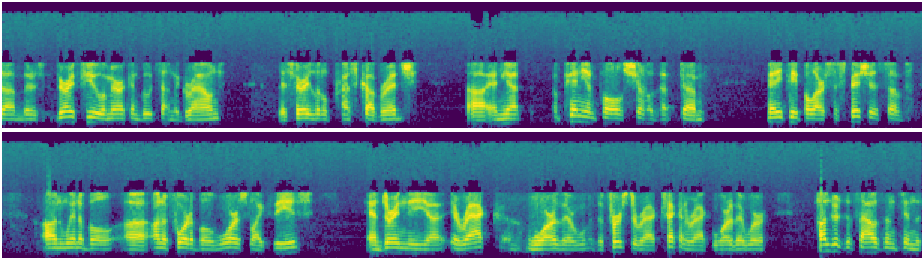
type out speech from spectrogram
um, there's very few American boots on the ground. There's very little press coverage, uh, and yet opinion polls show that um, many people are suspicious of unwinnable, uh, unaffordable wars like these. And during the uh, Iraq War, there the first Iraq, second Iraq War, there were hundreds of thousands in the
